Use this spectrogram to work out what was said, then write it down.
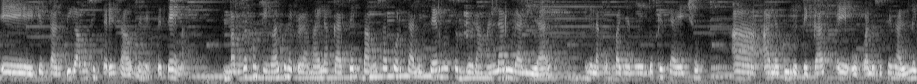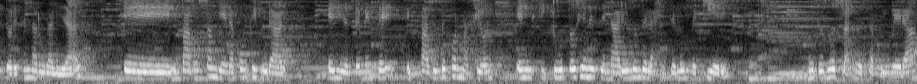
eh, que están, digamos, interesados en este tema. Vamos a continuar con el programa de la cárcel, vamos a fortalecer nuestro programa en la ruralidad, en el acompañamiento que se ha hecho a, las bibliotecas eh, o a los escenarios lectores en la ruralidad. Eh, vamos también a configurar evidentemente espacios de formación en institutos y en escenarios donde la gente los requiere. Esa es nuestra, nuestra primera,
